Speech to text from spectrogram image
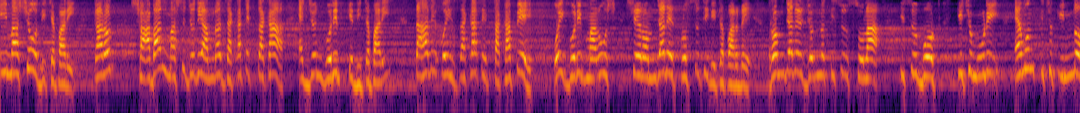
এই মাসেও দিতে পারি। কারণ শাবান মাসে যদি আমরা জাকাতের টাকা একজন গরিবকে দিতে পারি, তাহলে ওই জাকাতের টাকা পেয়ে ওই গরিব মানুষ সে রমজানের প্রস্তুতি নিতে পারবে। রমজানের জন্য কিছু সোলা কিছু বোট, কিছু মুড়ি, এমন কিছু কিনলো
